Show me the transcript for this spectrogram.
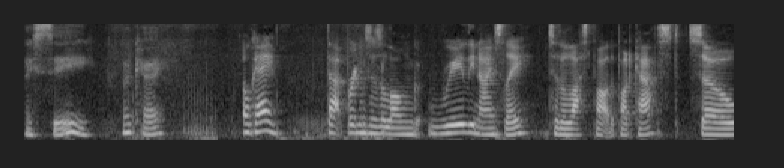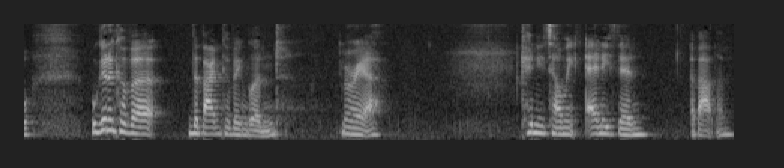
I see. Okay. Okay, that brings us along really nicely to the last part of the podcast. So we're going to cover the Bank of England. Maria, can you tell me anything about them?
